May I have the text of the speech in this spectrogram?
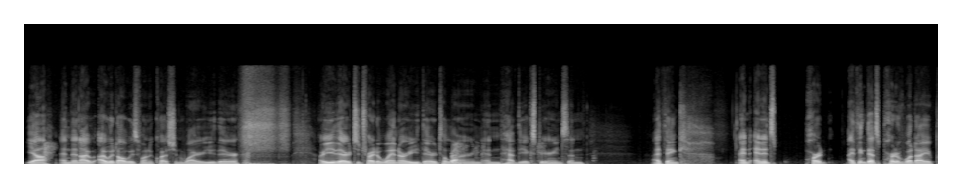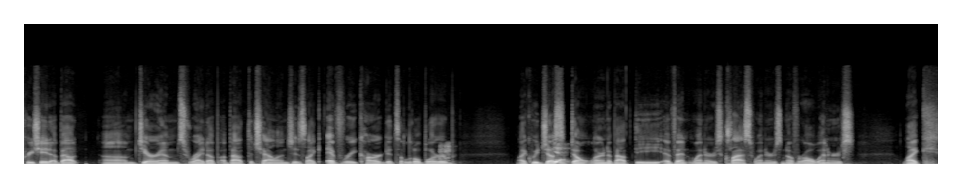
yeah, and then I I would always want to question why are you there? are you there to try to win, or are you there to Right. learn and have the experience? And I think, and and it's part. I think that's part of what I appreciate about um, GRM's write up about the challenge is like every car gets a little blurb. Like we just Yeah. don't learn about the event winners, class winners, and overall winners. Like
